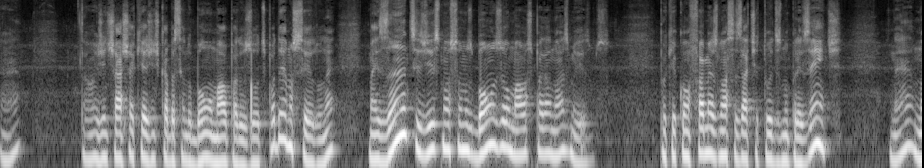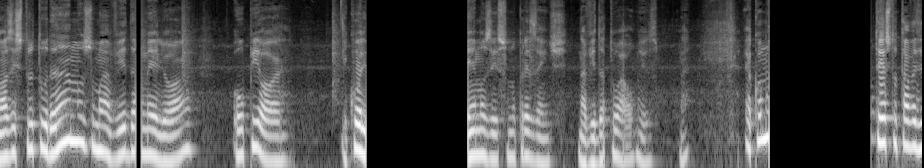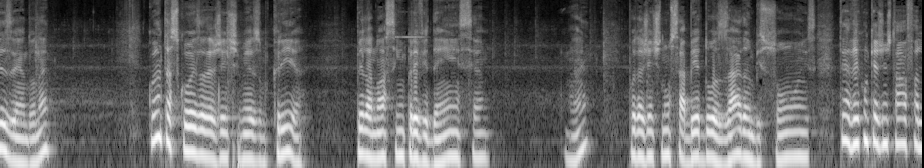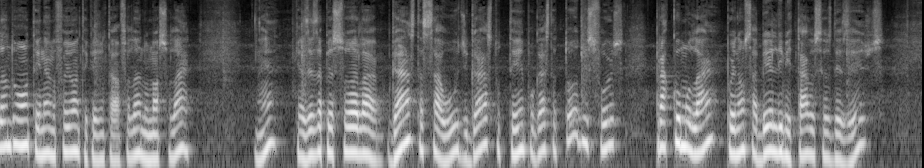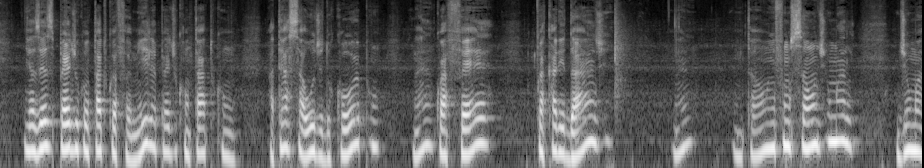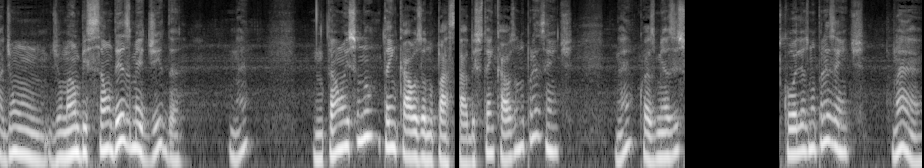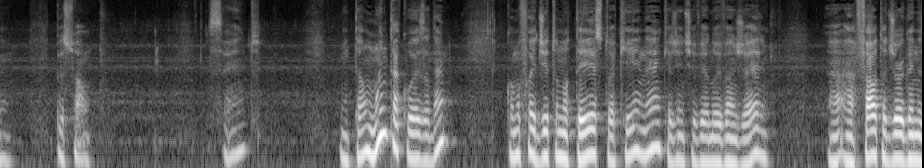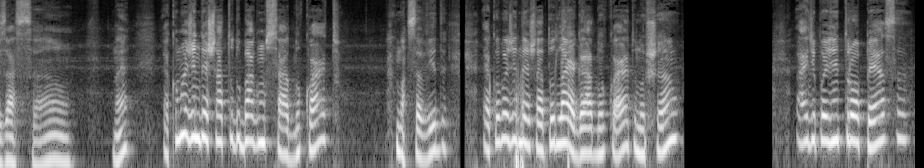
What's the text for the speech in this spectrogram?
É? Então a gente acha que a gente acaba sendo bom ou mal para os outros. Podemos ser, né? Mas antes disso, nós somos bons ou maus para nós mesmos. Porque conforme as nossas atitudes no presente, né, nós estruturamos uma vida melhor ou pior e colhemos isso no presente, na vida atual mesmo. É como o texto estava dizendo, né? Quantas coisas a gente mesmo cria pela nossa imprevidência, né? por a gente não saber dosar ambições. Tem a ver com o que a gente estava falando ontem, né? Não foi ontem que a gente estava falando, no nosso lar, né? Que às vezes a pessoa ela gasta saúde, gasta o tempo, gasta todo o esforço para acumular por não saber limitar os seus desejos. E às vezes perde o contato com a família, perde o contato com até a saúde do corpo, né? com a fé, com a caridade. Né? Então, em função de uma, de uma, de um, de uma ambição desmedida, né? Então isso não tem causa no passado, isso tem causa no presente, né? Com as minhas escolhas no presente, né, pessoal? Certo? Então muita coisa, né? Como foi dito no texto aqui, né, que a gente vê no Evangelho, a, a falta de organização, né? É como a gente deixar tudo bagunçado no quarto, nossa vida, é como a gente deixar tudo largado no quarto, no chão. Aí depois a gente tropeça,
